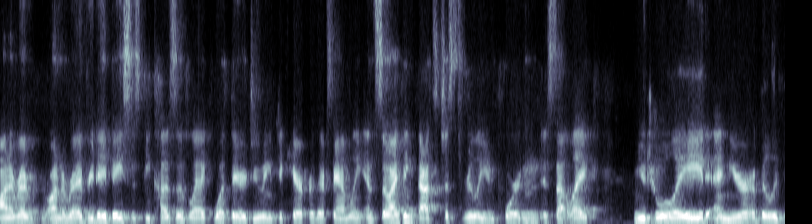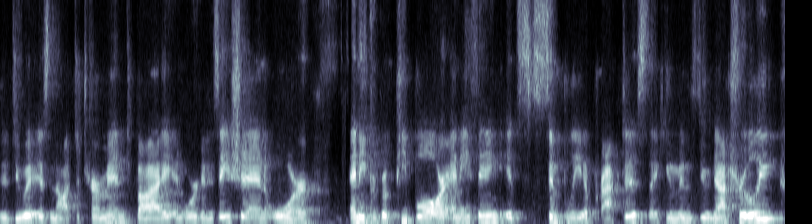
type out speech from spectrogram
on a on a everyday basis because of like what they're doing to care for their family. And so I think that's just really important is that like mutual aid and your ability to do it is not determined by an organization or any group of people or anything. It's simply a practice that humans do naturally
